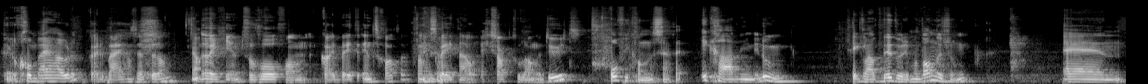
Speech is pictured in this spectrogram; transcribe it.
Kun je ook gewoon bijhouden. Kan je erbij gaan zetten dan? Ja. Dan weet je in het vervolg van, kan je het beter inschatten. Van, ik weet nou exact hoe lang het duurt. Of je kan dus zeggen, ik ga het niet meer doen. Ik laat dit door iemand anders doen. En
